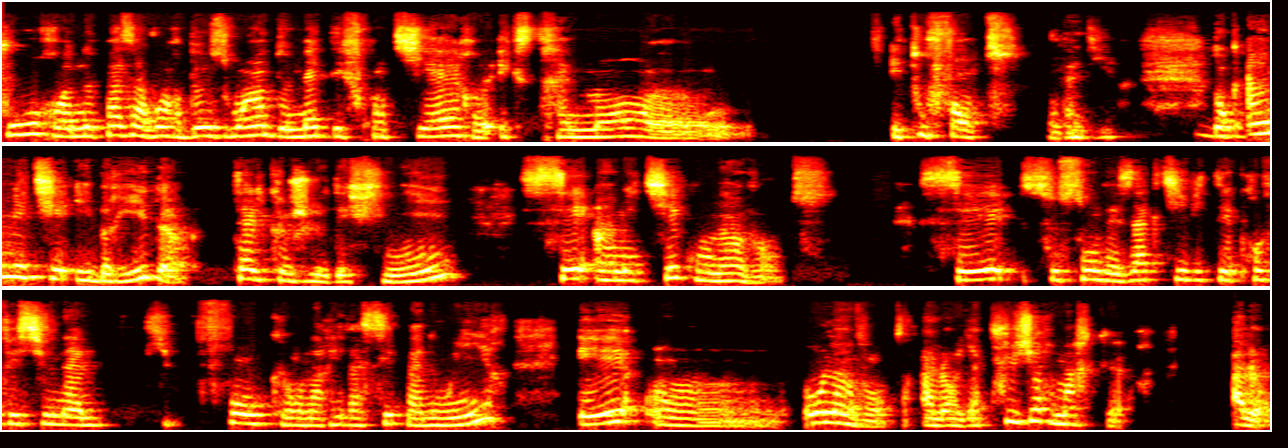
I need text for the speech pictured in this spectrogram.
pour ne pas avoir besoin de mettre des frontières extrêmement étouffante, on va dire. Donc un métier hybride, tel que je le définis, c'est un métier qu'on invente. C'est, ce sont des activités professionnelles qui font qu'on arrive à s'épanouir et on, l'invente. Alors il y a plusieurs marqueurs. Alors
